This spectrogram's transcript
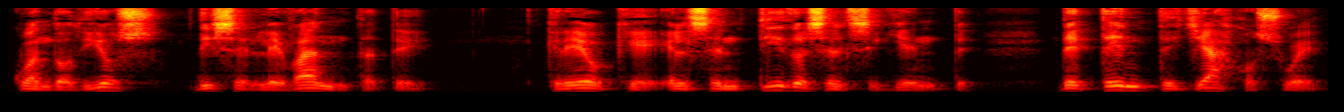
Cuando Dios dice levántate, creo que el sentido es el siguiente. Detente ya, Josué.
